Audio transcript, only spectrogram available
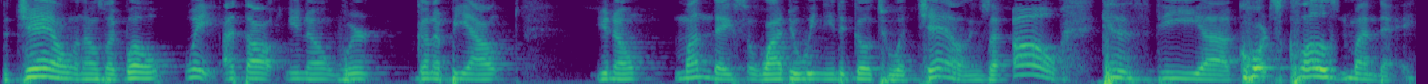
the jail and I was like, well, wait, I thought, you know, we're to be out, you know, Monday, so why do we need to go to a jail? And he's like, oh, because the uh, court's closed Monday.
